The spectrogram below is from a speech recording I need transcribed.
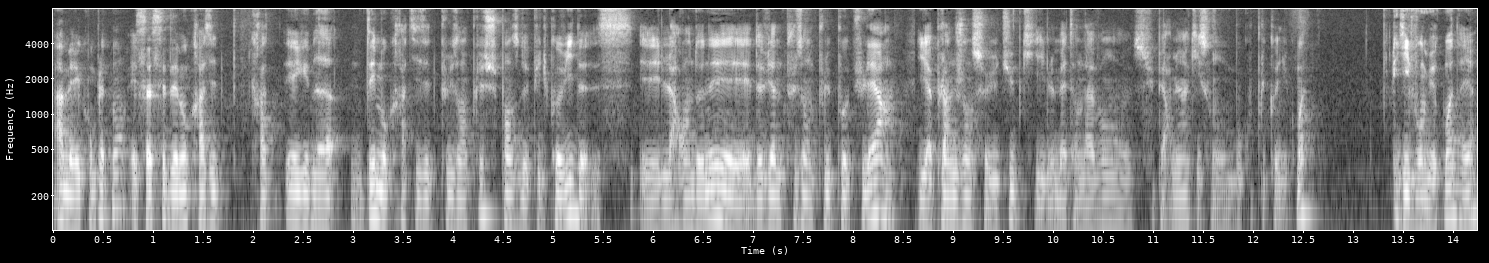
Ah mais complètement. Et ça s'est démocratisé, démocratisé de plus en plus, je pense, depuis le Covid. Et la randonnée devient de plus en plus populaire. Il y a plein de gens sur YouTube qui le mettent en avant euh, super bien, qui sont beaucoup plus connus que moi. Et qui le vont mieux que moi d'ailleurs.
